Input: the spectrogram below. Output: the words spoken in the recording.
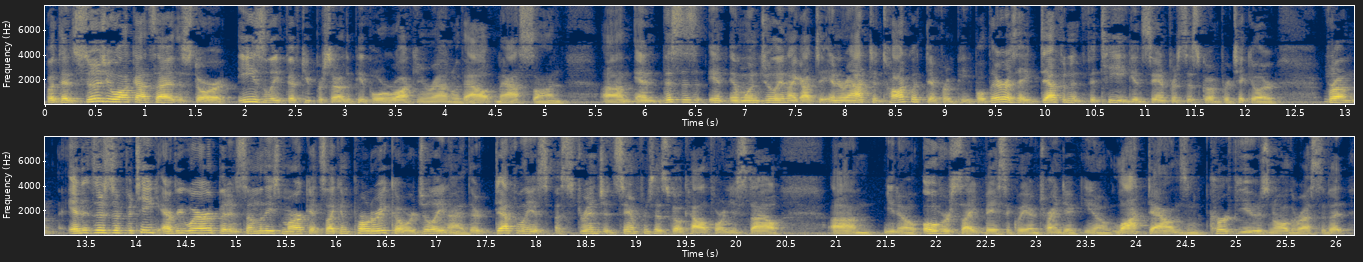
But then, as soon as you walk outside of the store, easily fifty percent of the people were walking around without masks on. Um, and this is, and when Julie and I got to interact and talk with different people, there is a definite fatigue in San Francisco in particular. From and there's a fatigue everywhere, but in some of these markets, like in Puerto Rico, where Julie and I, there definitely is a stringent San Francisco, California style, um, you know, oversight basically on trying to, you know, lockdowns and curfews and all the rest of it.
